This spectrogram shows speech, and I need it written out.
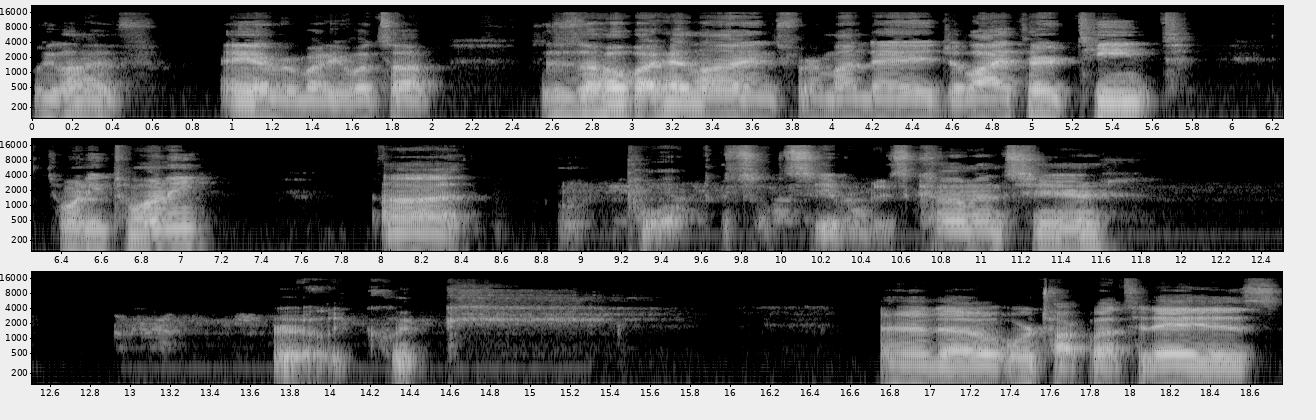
We live. Hey everybody, what's up? This is the Ho Bott headlines for Monday, July 13th, 2020. Uh, pull up let's see everybody's comments here. Really quick. And uh, what we're talking about today is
